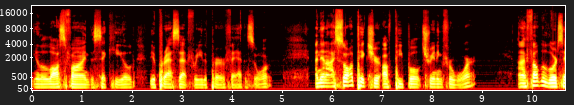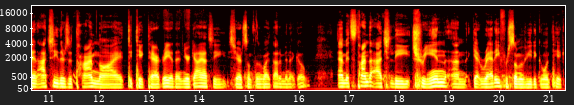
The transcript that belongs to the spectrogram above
You know, the lost found, the sick healed, the oppressed set free, the poor fed, and so on. And then I saw a picture of people training for war. And I felt the Lord saying, actually, there's a time now to take territory. And then your guy actually shared something about that a minute ago. Um, it's time to actually train and get ready for some of you to go and take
